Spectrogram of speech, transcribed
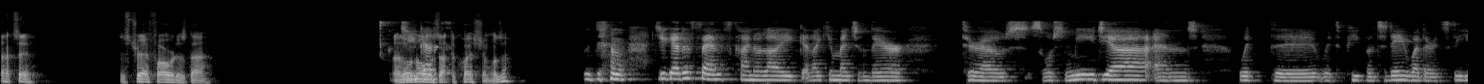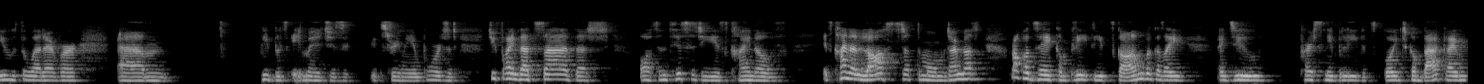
That's it. It's as straightforward as that. I Do don't you know, get was that the question, was it? do you get a sense kind of like like you mentioned there throughout social media and with the with people today whether it's the youth or whatever um people's image is extremely important. Do you find that sad that authenticity is kind of it's kind of lost at the moment? I'm not i'm not going to say completely it's gone because i i do personally believe it's going to come back. I'm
